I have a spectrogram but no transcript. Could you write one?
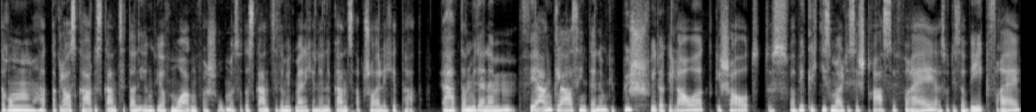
Darum hat der Klaus K. das Ganze dann irgendwie auf morgen verschoben. Also das Ganze, damit meine ich eine ganz abscheuliche Tat. Er hat dann mit einem Fernglas hinter einem Gebüsch wieder gelauert, geschaut. Das war wirklich diesmal diese Straße frei, also dieser Weg frei.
